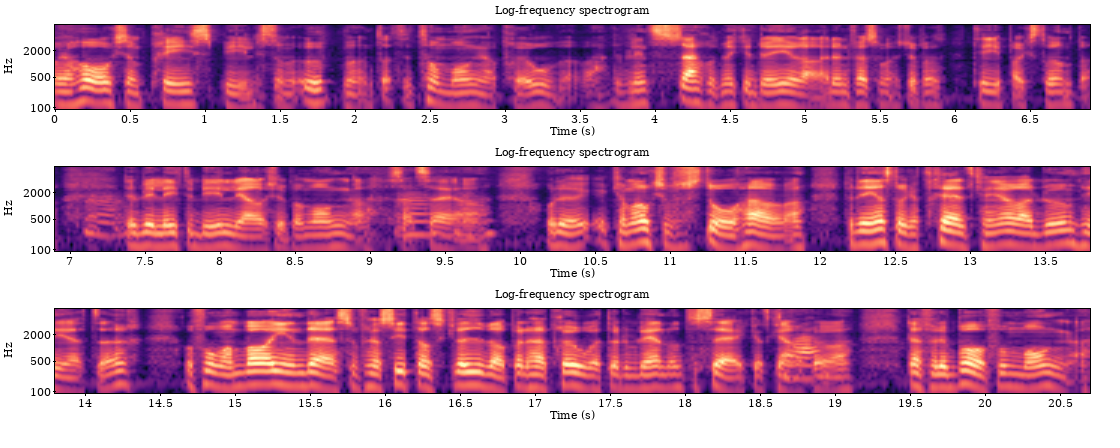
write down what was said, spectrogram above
Och jag har också en prisbild som uppmuntrar till att ta många prover. Va? Det blir inte särskilt mycket dyrare, det är ungefär som att köpa 10 pack strumpor. Mm. Det blir lite billigare att köpa många så att säga. Och det kan man också förstå här. Va? För det enstaka trädet kan göra dumheter. Och får man bara in det så får jag sitta och skruva på det här provet och det blir ändå inte säkert kanske. Va? Därför är det bra för många.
